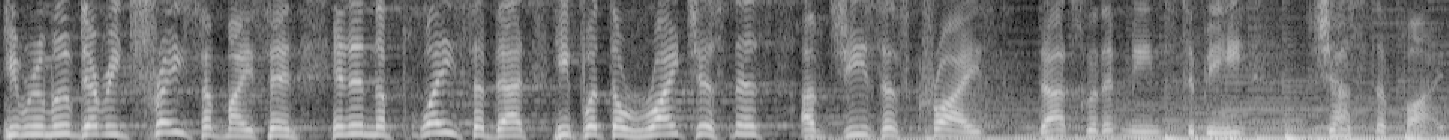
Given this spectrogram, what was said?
He removed every trace of my sin, and in the place of that, He put the righteousness of Jesus Christ. That's what it means to be justified.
